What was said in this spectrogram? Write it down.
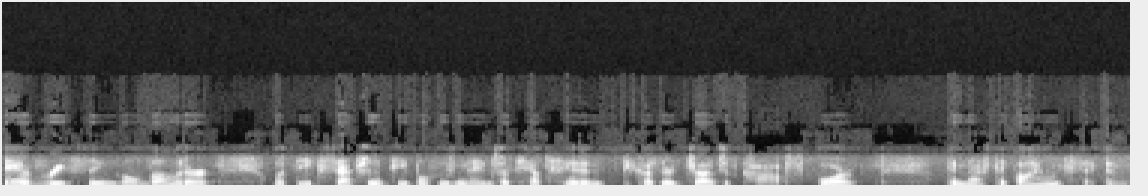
every single voter, with the exception of people whose names are kept hidden because they're judges, cops, or domestic violence victims.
